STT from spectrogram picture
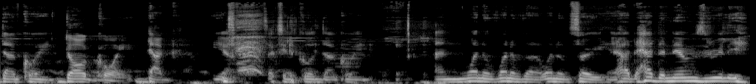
Dogecoin. Dogcoin. Doug. Coin. Doug. Yeah, it's actually called Dogecoin. And one of one of the one of sorry, I had had the names really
